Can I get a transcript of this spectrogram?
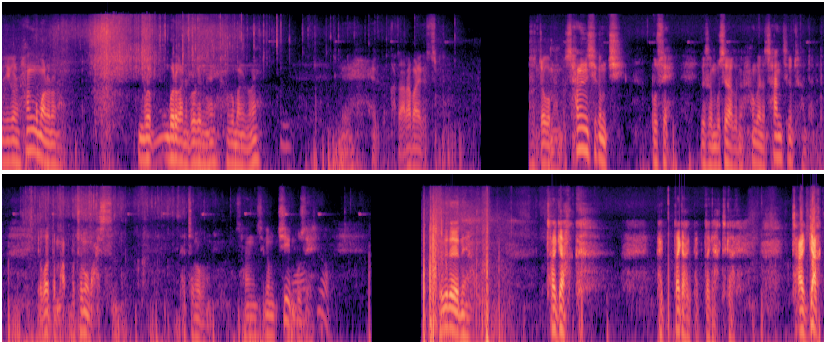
이건 한국말로는 뭐, 뭐라 가는지 모르겠네. 한국말로는. 예, 가서 알아봐야겠습니다. 조금 산시금치, 무쇠. 그래서 무쇠하고는 한국에는 산시금치 한답니다. 이것도 맛 무쳐먹으면 맛있습니다. 데쳐 먹으면 산시금치, 무쇠. 여기도 있네요. 작약. 백작약, 백작약, 작약. 작약.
